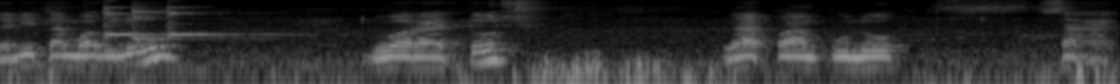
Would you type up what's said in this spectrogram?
Jadi tambah dulu 200 80 saat.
